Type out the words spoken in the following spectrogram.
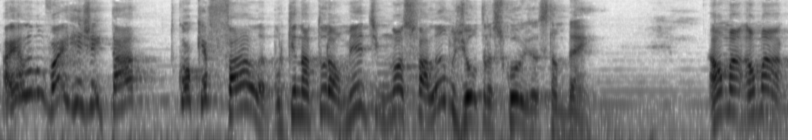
aí ela não vai rejeitar qualquer fala, porque naturalmente nós falamos de outras coisas também. Há, uma, há, uma,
